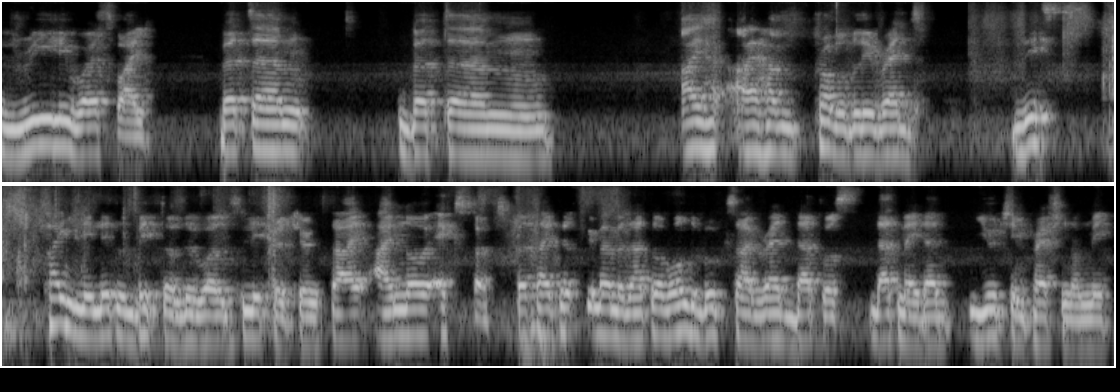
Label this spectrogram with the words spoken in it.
really worthwhile. But um, but um, I I have probably read this tiny little bit of the world's literature. So I, I'm no expert, but I just remember that of all the books I've read, that was that made a huge impression on me.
